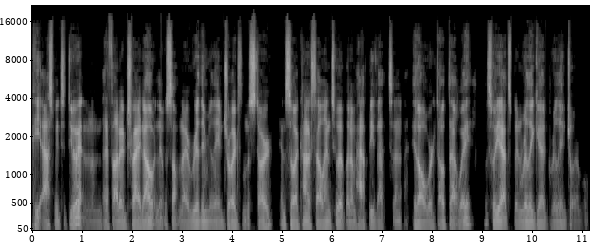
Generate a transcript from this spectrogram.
he asked me to do it and I thought I'd try it out. And it was something I really, really enjoyed from the start. And so I kind of fell into it, but I'm happy that uh, it all worked out that way. So yeah, it's been really good, really enjoyable.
